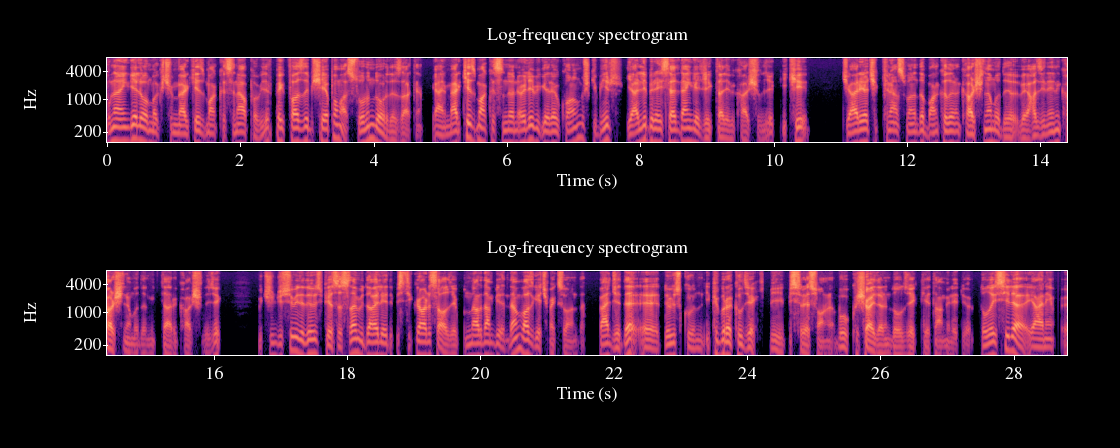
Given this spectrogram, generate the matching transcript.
Buna engel olmak için Merkez Bankası ne yapabilir? Pek fazla bir şey yapamaz. Sorun da orada zaten. Yani Merkez Bankası'ndan öyle bir görev konulmuş ki bir, yerli bireyselden gelecek talebi karşılayacak. İki, cari açık finansmanı da bankaların karşılamadığı ve hazinenin karşılamadığı miktarı karşılayacak. Üçüncüsü bir de döviz piyasasına müdahale edip istikrarı sağlayacak. Bunlardan birinden vazgeçmek zorunda. Bence de e, döviz kurunun ipi bırakılacak bir, bir süre sonra. Bu kış aylarında olacak diye tahmin ediyorum. Dolayısıyla yani e,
